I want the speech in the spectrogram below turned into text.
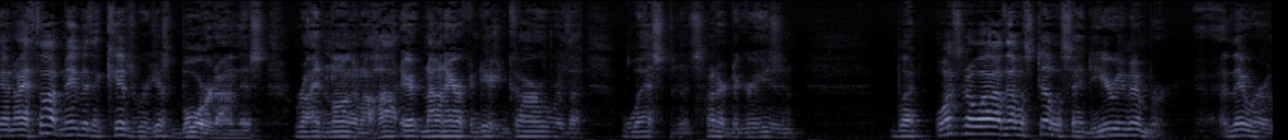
And I thought maybe the kids were just bored on this riding along in a hot, air, non-air conditioned car over the west, and it's hundred degrees. And but once in a while they'll still say, "Do you remember?" They were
